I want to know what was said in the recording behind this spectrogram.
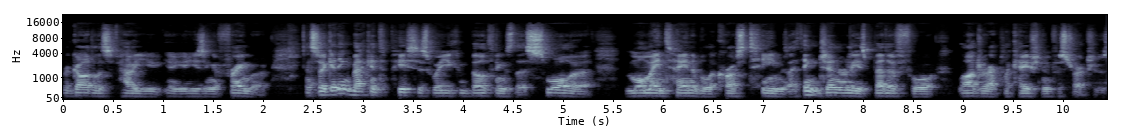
regardless of how you, you know, you're using a framework. And so, getting back into pieces where you can build things that are smaller, more maintainable across teams, I think generally is better for larger application infrastructures.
